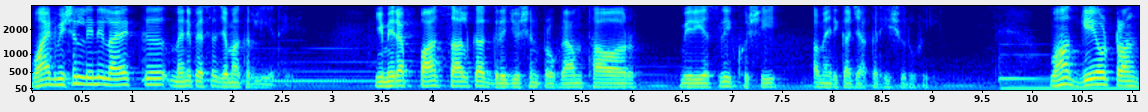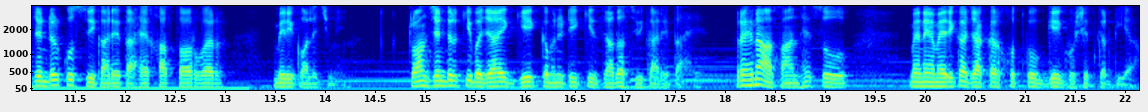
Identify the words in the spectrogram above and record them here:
वहाँ एडमिशन लेने लायक मैंने पैसा जमा कर लिए थे। ये मेरा पाँच साल का ग्रेजुएशन प्रोग्राम था और मेरी असली खुशी अमेरिका जाकर ही शुरू हुई। वहाँ गे और ट्रांसजेंडर को स्वीकार्यता है, खासतौर पर मेरे कॉलेज में। ट्रांसजेंडर की बजाय गे कम्युनिटी की ज़्यादा स्वीकार्यता है। रहना आसान है, सो मैंने अमेरिका जाकर खुद को गे घोषित कर दिया।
